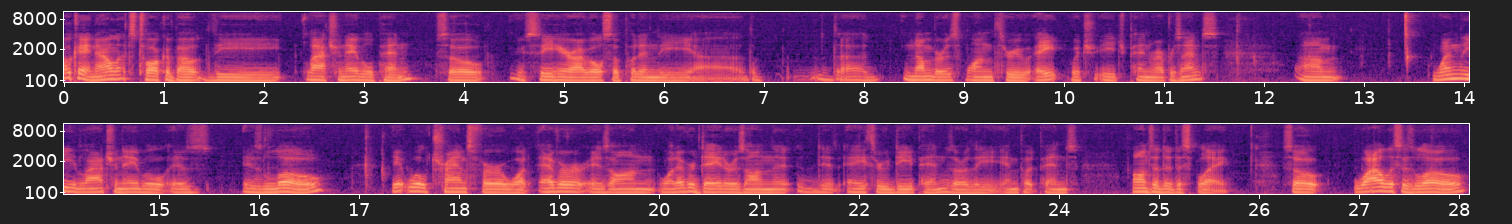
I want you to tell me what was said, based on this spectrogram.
Okay, now let's talk about the latch enable pin. So you see here I've also put in the, uh, the, the, numbers 1 through 8, which each pin represents. Um, when the latch enable is is low, it will transfer whatever is on whatever data is on the, the A through D pins or the input pins onto the display. So while this is low,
